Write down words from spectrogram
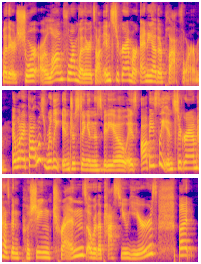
whether it's short or long form, whether it's on Instagram or any other platform. And what I thought was really interesting in this video is obviously Instagram has been pushing trends over the past few years, but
